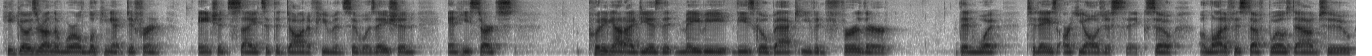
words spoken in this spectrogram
He goes around the world looking at different ancient sites at the dawn of human civilization and he starts putting out ideas that maybe these go back even further than what today's archaeologists think. So a lot of his stuff boils down to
